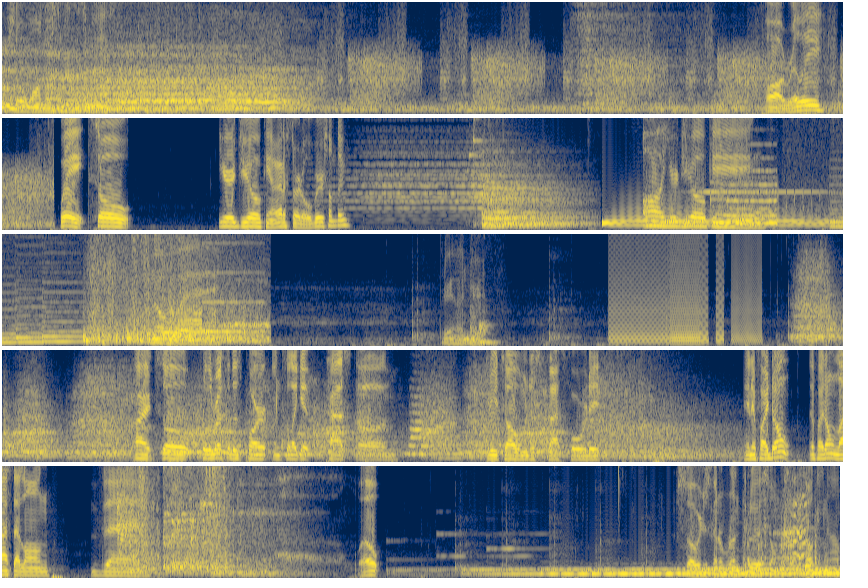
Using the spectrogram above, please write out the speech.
Your soul wanders in maze. Oh, really? Wait, so you're joking. I gotta start over or something? Oh, you're joking. No way. 300. Alright, so for the rest of this part, until I get past um, 312, I'm gonna just fast forward it. And if I don't, if I don't last that long, then well so we're just gonna run through this so i'm gonna stop talking now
